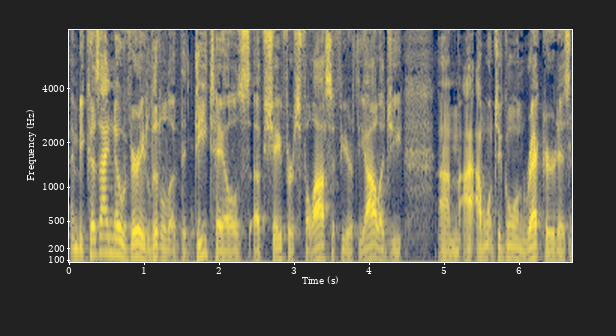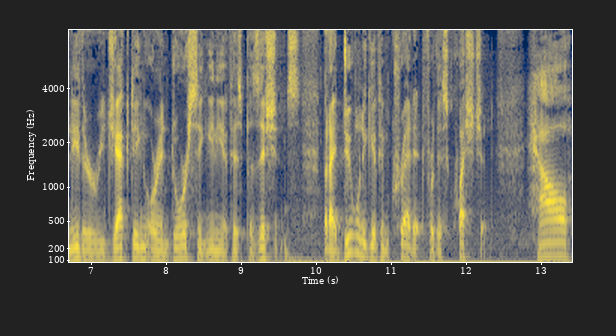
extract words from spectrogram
and because I know very little of the details of Schaeffer's philosophy or theology, um, I, I, want to go on record as neither rejecting or endorsing any of his positions. But I do want to give him credit for this question How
